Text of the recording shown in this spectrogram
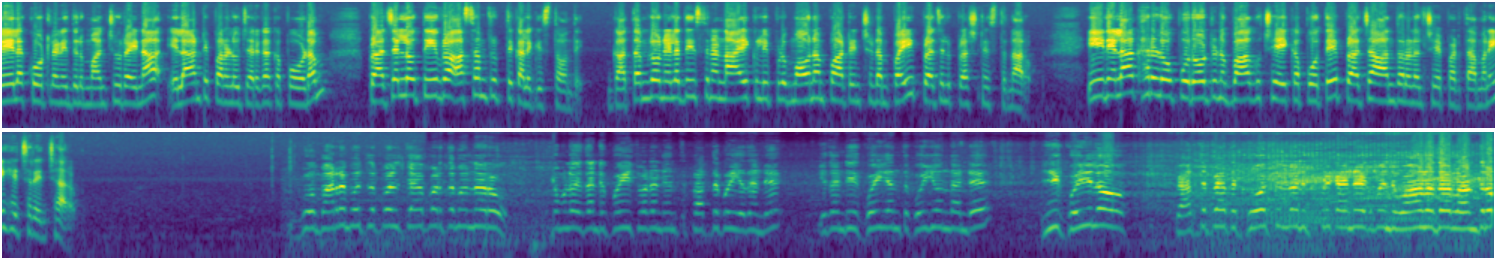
వేల కోట్ల నిధులు మంజూరైనా ఎలాంటి పనులు జరగకపోవడం ప్రజల్లో తీవ్ర అసంతృప్తి కలిగిస్తోంది. గతంలో నిలదీసిన నాయకులు ఇప్పుడు మౌనం పాటించడంపై ప్రజలు ప్రశ్నిస్తున్నారు. ఈ నెలాఖరులోపు రోడ్డును బాగు చేయకపోతే ప్రజా ఆందోళనలు చేపడతామని హెచ్చరించారు. గో మర్రబొచ్చుల పనులు చేపడతామన్నారు. ఇదండి గొయ్యి చూడండి ఎంత పెద్ద గొయ్యి ఇదండి. ఇదండి గొయ్యి ఎంత గొయ్యి ఉందండి? ఈ గొయ్యిలో పెద్ద పెద్ద కోతుల్లో ఇప్పటికీ అనేక మంది వాహనదారులు అందరూ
